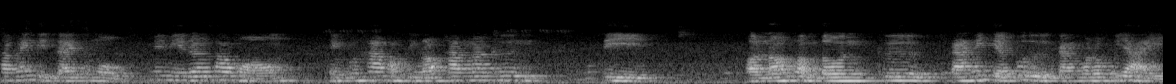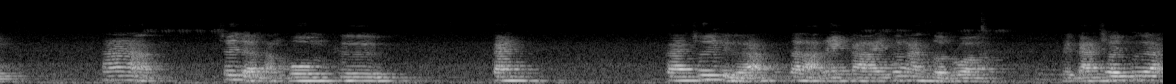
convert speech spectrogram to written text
ทำให้จิตใจสงบไม่มีเรื่องเศร้าหมอง เห็นคุณค่าของสิ่งรอบข้างมากขึ้นสี่อ่อนน้อมถ่อมตนคือการให้เกียรติผู้อื่นการเคารพผู้ใหญ่ห้าช่วยเหลือสังคมคือ การการช่วยเหลือสละแรงกายเพื่องานส่วนรวม หรือการช่วยเพื่อน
